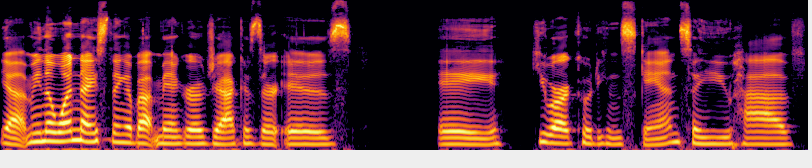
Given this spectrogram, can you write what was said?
Yeah, I mean the one nice thing about Mangrove Jack is there is a QR code you can scan. So you have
